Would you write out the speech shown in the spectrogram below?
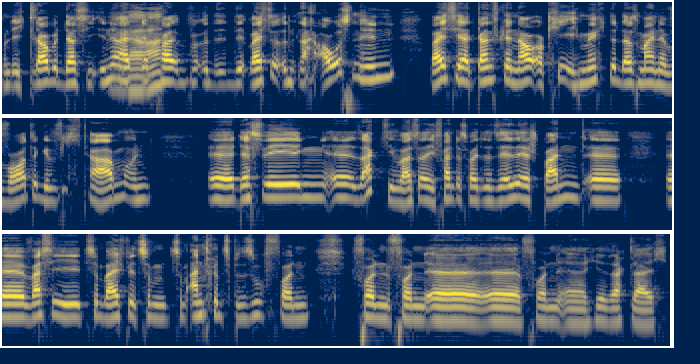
Und ich glaube, dass sie innerhalb Ja. der, de- weißt du, und nach außen hin weiß sie halt ganz genau, okay, ich möchte, dass meine Worte Gewicht haben und äh, deswegen äh, sagt sie was. Also ich fand es heute sehr, sehr spannend, äh, äh, was sie zum Beispiel zum, zum Antrittsbesuch von, von, von, äh, äh, von, äh, hier sag gleich,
